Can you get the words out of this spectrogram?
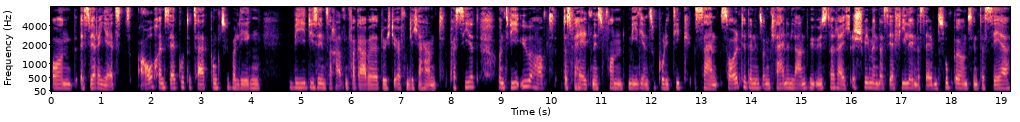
Und es wäre jetzt auch ein sehr guter Zeitpunkt zu überlegen, wie diese Inseratenvergabe durch die öffentliche Hand passiert und wie überhaupt das Verhältnis von Medien zu Politik sein sollte. Denn in so einem kleinen Land wie Österreich schwimmen da sehr viele in derselben Suppe und sind da sehr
